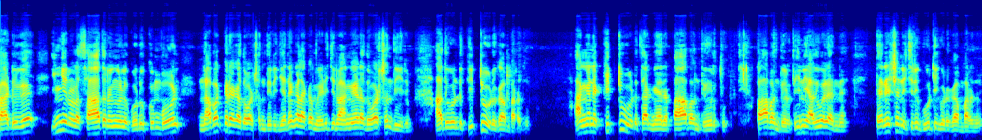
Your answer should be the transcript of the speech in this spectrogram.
കടുക് ഇങ്ങനെയുള്ള സാധനങ്ങൾ കൊടുക്കുമ്പോൾ നവഗ്രഹ ദോഷം തീരും. ജനങ്ങളൊക്കെ മേടിച്ചിട്ട് അങ്ങയുടെ ദോഷം തീരും. അതുകൊണ്ട് കിറ്റ് കൊടുക്കാൻ പറഞ്ഞു. അങ്ങനെ കിറ്റ് കൊടുത്ത് അങ്ങേരെ പാപം തീർത്തു. പാപം തീർത്തു. ഇനി അതുപോലെ തന്നെ പെൻഷൻ ഇച്ചിരി കൂട്ടി കൊടുക്കാൻ പറഞ്ഞു.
